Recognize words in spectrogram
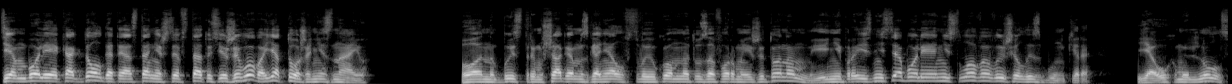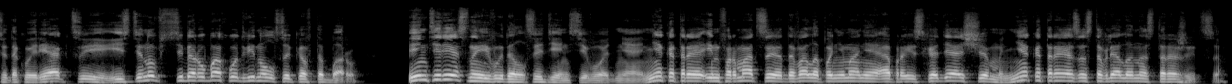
Тем более, как долго ты останешься в статусе живого, я тоже не знаю». Он быстрым шагом сгонял в свою комнату за формой и жетоном и, не произнеся более ни слова, вышел из бункера. Я ухмыльнулся такой реакции и, стянув с себя рубаху, двинулся к автобару. Интересный выдался день сегодня. Некоторая информация давала понимание о происходящем, некоторая заставляла насторожиться.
